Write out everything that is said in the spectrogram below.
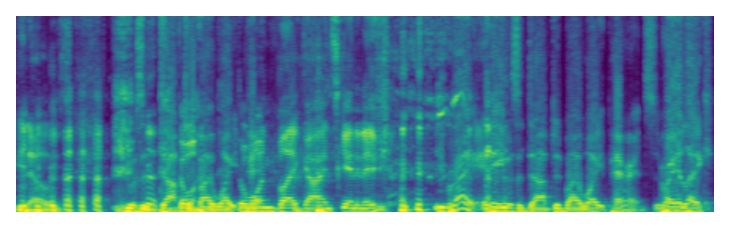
you know, he was adopted one, by white. The one black guy in Scandinavia, right? And he was adopted by white parents, right? Like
